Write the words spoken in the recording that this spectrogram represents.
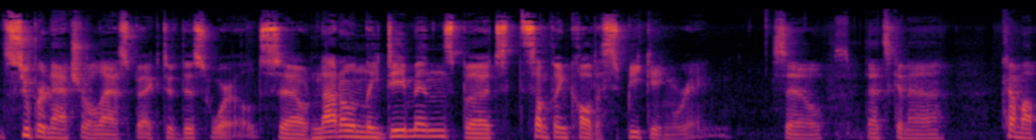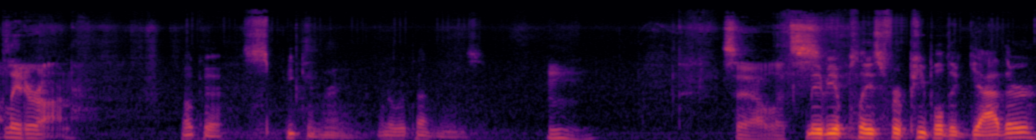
supernatural aspect of this world. So not only demons, but something called a speaking ring. So that's gonna come up later on. Okay, speaking ring. Wonder what that means. So let's Maybe a place for people to gather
